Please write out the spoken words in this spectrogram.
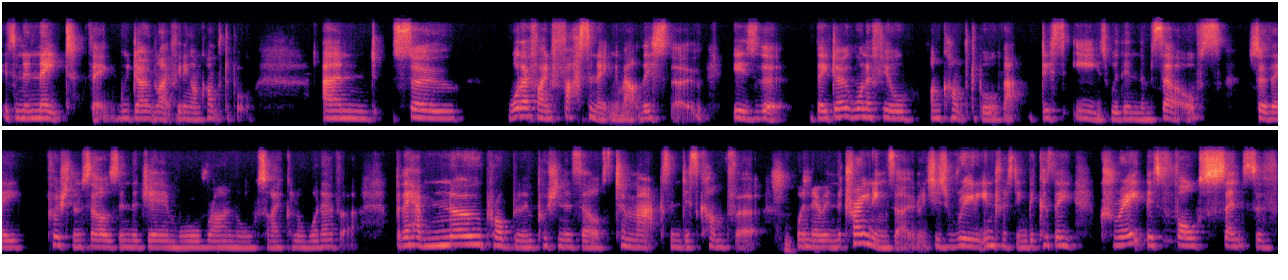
It's an innate thing. We don't like feeling uncomfortable. And so, what I find fascinating about this, though, is that they don't want to feel uncomfortable, that dis-ease within themselves. So they push themselves in the gym or run or cycle or whatever. But they have no problem in pushing themselves to max and discomfort hmm. when they're in the training zone, which is really interesting because they create this false sense of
